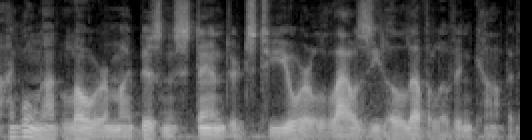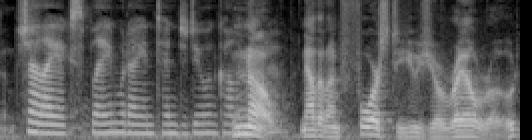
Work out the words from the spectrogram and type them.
I will not lower my business standards to your lousy level of incompetence. Shall I explain what I intend to do in Colorado? No. Now that I'm forced to use your railroad,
